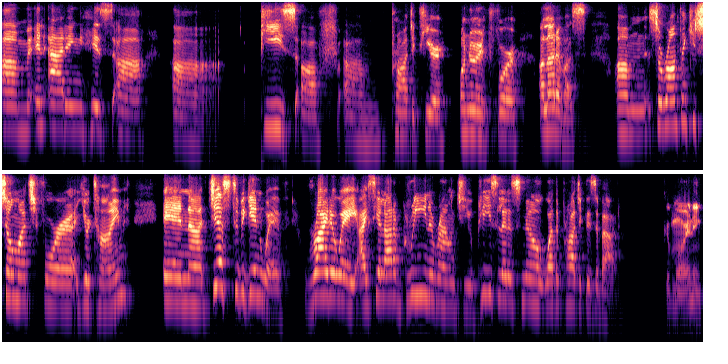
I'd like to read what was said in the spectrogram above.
um, and adding his uh, uh, piece of um, project here on Earth for a lot of us. Um, so, Ron, thank you so much for your time. And uh, just to begin with, right away, I see a lot of green around you. Please let us know what the project is about. Good morning,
